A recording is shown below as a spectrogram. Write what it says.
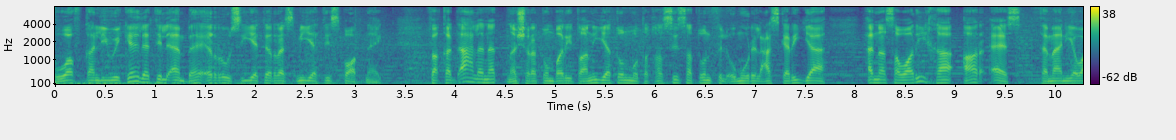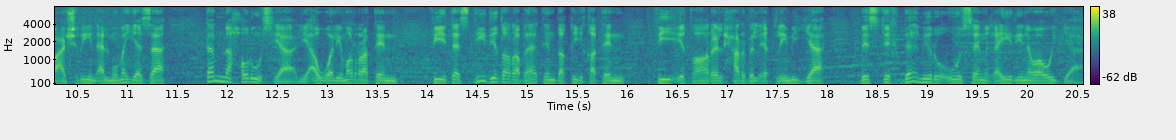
وفقا لوكالة الأنباء الروسية الرسمية سبوتنيك فقد أعلنت نشرة بريطانية متخصصة في الأمور العسكرية أن صواريخ آر إس 28 المميزة تمنح روسيا لأول مرة في تسديد ضربات دقيقة في إطار الحرب الإقليمية باستخدام رؤوس غير نووية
